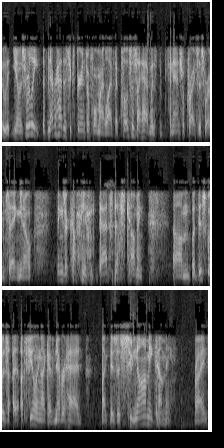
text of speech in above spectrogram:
you know, it's really, I've never had this experience before in my life. The closest I had was the financial crisis where I'm saying, you know, things are coming, you know, bad stuff's coming. Um, but this was a, a feeling like I've never had like there's a tsunami coming, right?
